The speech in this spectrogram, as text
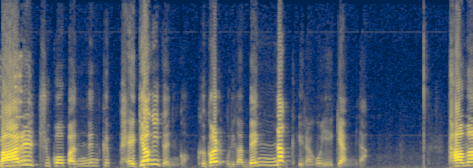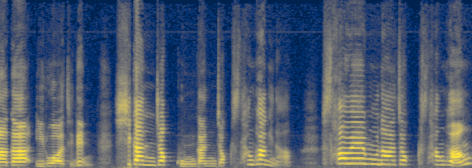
말을 주고받는 그 배경이 되는 거, 그걸 우리가 맥락이라고 얘기합니다. 담화가 이루어지는 시간적, 공간적 상황이나 사회문화적 상황,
